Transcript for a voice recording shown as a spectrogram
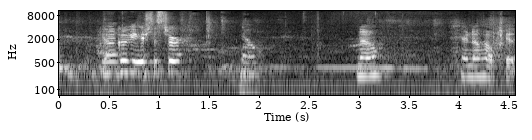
You wanna go get your sister? No. No? Here, no help, kid.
